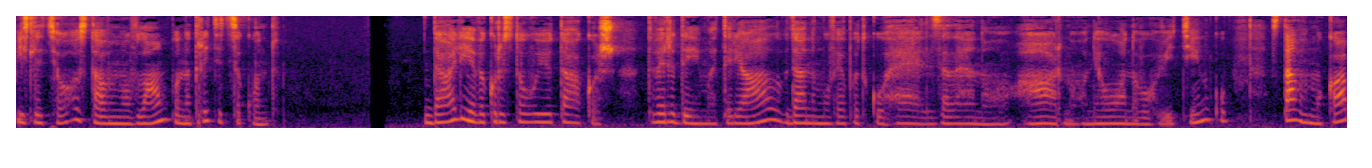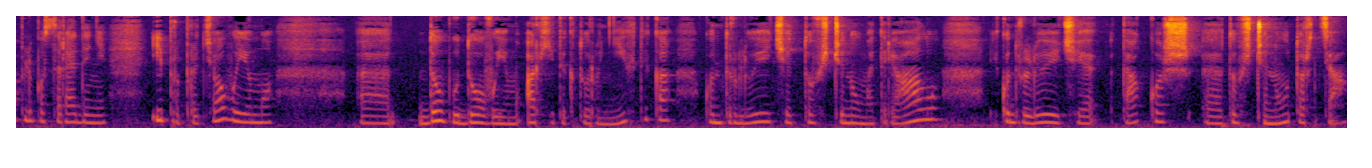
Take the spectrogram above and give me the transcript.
Після цього ставимо в лампу на 30 секунд. Далі я використовую також твердий матеріал, в даному випадку гель зеленого, гарного неонового відтінку. Ставимо каплю посередині і пропрацьовуємо, е, добудовуємо архітектуру нігтика, контролюючи товщину матеріалу і контролюючи також е, товщину торця.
